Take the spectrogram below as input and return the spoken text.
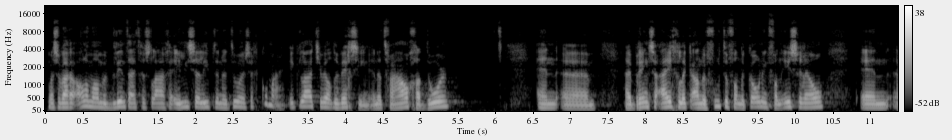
Maar ze waren allemaal met blindheid geslagen. Elisa liep er naartoe en zegt: Kom maar, ik laat je wel de weg zien. En het verhaal gaat door. En uh, hij brengt ze eigenlijk aan de voeten van de koning van Israël. En uh,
